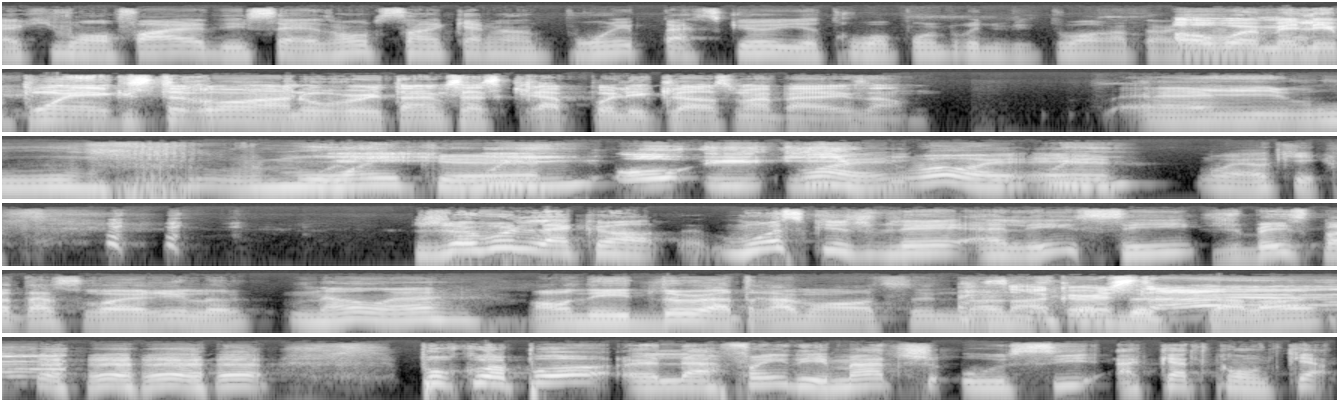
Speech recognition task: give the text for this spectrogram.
euh, qui vont faire des saisons de 140 points parce qu'il y a trois points pour une victoire en temps Ah ouais, réglementaire. mais les points extra en overtime, ça scrape pas les classements, par exemple. Euh, ouf, moins que. Oui, O-U-I. Ouais, ouais, ouais. Oui. euh, ouais, OK. je vous l'accorde. Moi, ce que je voulais aller, c'est. JB, c'est pas ta soirée, là. Non, hein? On est deux à te ramasser non-stop Soccer de tout à l'heure. star! Pourquoi pas euh, la fin des matchs aussi à 4 contre 4?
